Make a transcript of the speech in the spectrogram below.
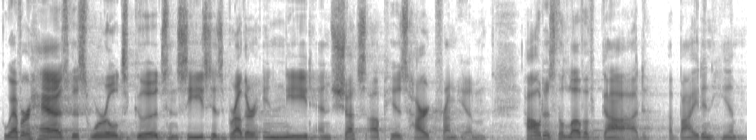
Whoever has this world's goods and sees his brother in need and shuts up his heart from him, how does the love of God abide in him?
